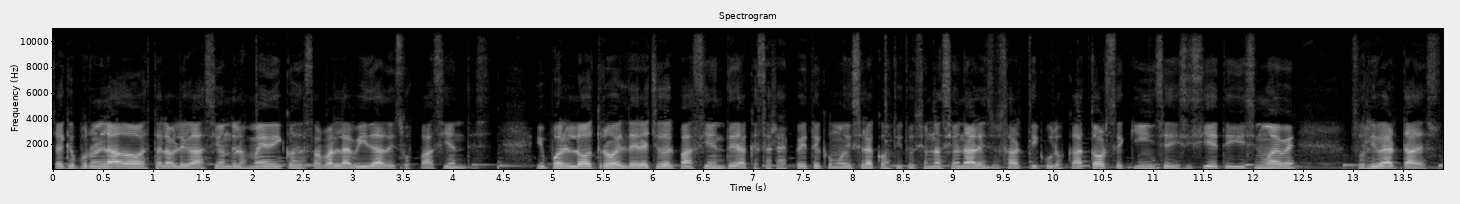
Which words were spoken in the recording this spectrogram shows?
ya que por un lado está la obligación de los médicos de salvar la vida de sus pacientes y por el otro el derecho del paciente a que se respete, como dice la Constitución Nacional en sus artículos 14, 15, 17 y 19, sus libertades,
